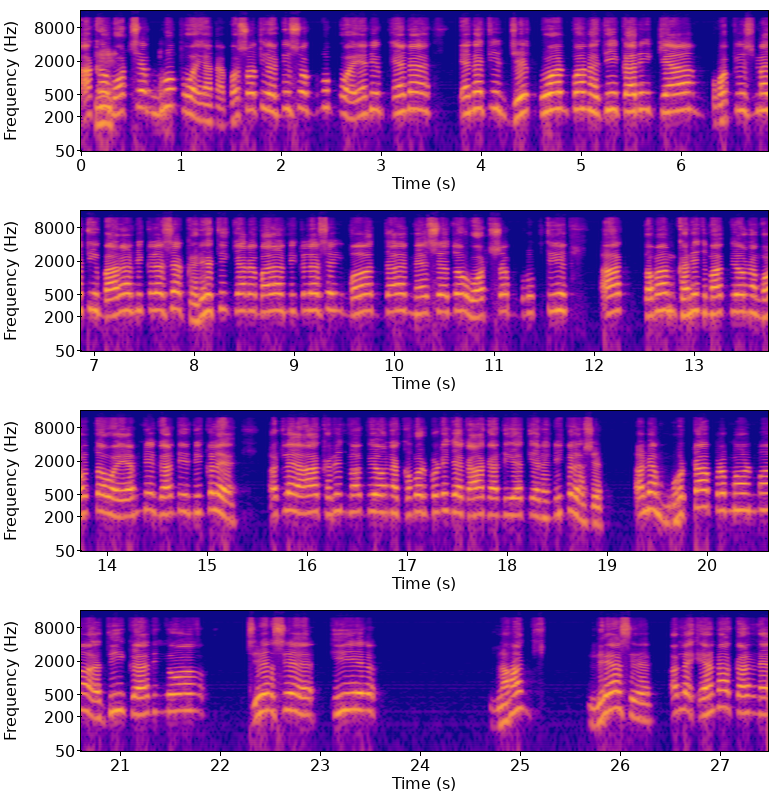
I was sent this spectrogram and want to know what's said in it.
આખા વોટ્સએપ ગ્રુપ હોય આના બસો થી અઢીસો ગ્રુપ હોય. એની એને એનાથી જે કોણ પણ અધિકારી ક્યાં ઓફિસમાંથી બહાર નીકળે છે ઘરેથી ક્યારે બહાર નીકળે છે એ બધા મેસેજો વોટ્સએપ ગ્રુપથી આ તમામ ખનીજ માફિયાઓને મળતા હોય. એમની ગાડી નીકળે એટલે આ ખનીજ માફિયાઓને ખબર પડી જાય કે આ ગાડી અત્યારે નીકળે છે. અને મોટા પ્રમાણમાં અધિકારીઓ જે છે એ લાંચ લે છે એટલે એના કારણે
